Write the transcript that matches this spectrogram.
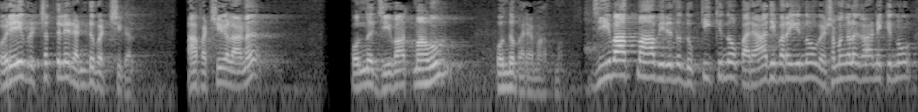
ഒരേ വൃക്ഷത്തിലെ രണ്ട് പക്ഷികൾ. ആ പക്ഷികളാണ് ഒന്ന് ജീവാത്മാവും ഒന്ന് പരമാത്മാവും. ജീവാത്മാവിരുന്ന് ദുഃഖിക്കുന്നു പരാതി പറയുന്നു വിഷമങ്ങൾ കാണിക്കുന്നു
